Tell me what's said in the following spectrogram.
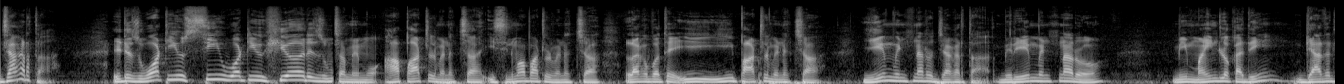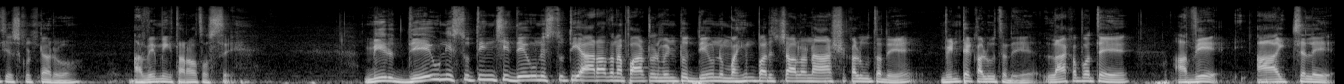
జాగ్రత్త. It is what you see what you hear is మేము ఆ పాటలు వినొచ్చా? ఈ సినిమా పాటలు వినొచ్చా? లేకపోతే ఈ ఈ పాటలు వినొచ్చా? ఏం వింటున్నారో జాగ్రత్త. మీరు ఏం వింటున్నారో మీ మైండ్లోకి అది గ్యాదర్ చేసుకుంటున్నారో అవే మీకు తర్వాత వస్తాయి. మీరు దేవుని స్థుతించి దేవుని స్థుతి ఆరాధన పాటలు వింటూ దేవుని మహింపరచాలన్న ఆశ కలుగుతుంది వింటే కలుగుతుంది. లేకపోతే అవే ఆ ఇచ్చలే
